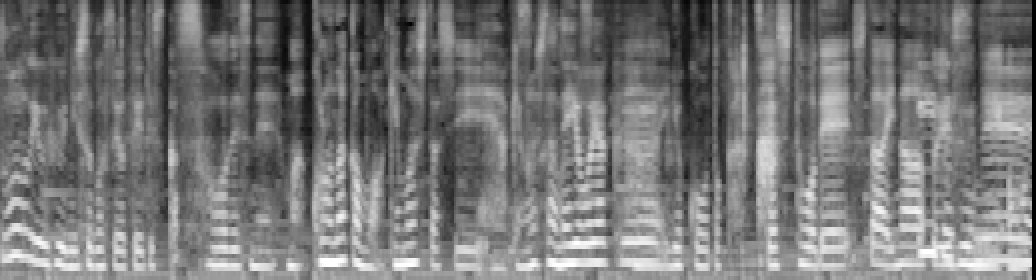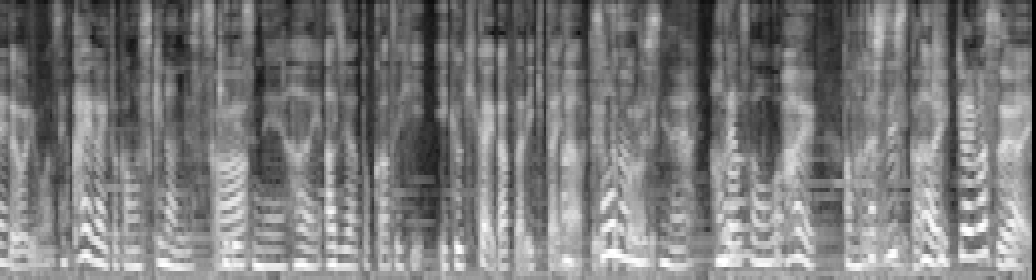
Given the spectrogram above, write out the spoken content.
どういう風に過ごす予定ですか？そうですね。まあコロナ禍も明けましたし、明けましたね、ようやく。はい、旅行とか少し遠出したいなというふうにね思っております。海外とかも好きなんです好か。きですね。はい、アジアとかぜひ行く機会があったら行きたいなというところで。そうなんですね。半田さんは？はい。私ですか？はい。聞いちゃいます。はい。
